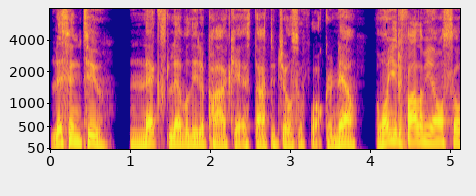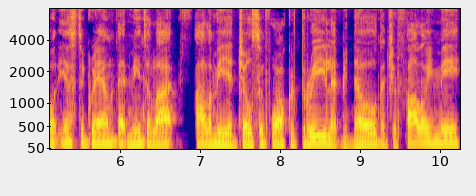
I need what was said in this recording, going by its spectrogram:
listen to Next Level Leader Podcast, Dr. Joseph Walker. Now, I want you to follow me also on Instagram. That means a lot. Follow me at Joseph Walker3. Let me know that you're following me.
